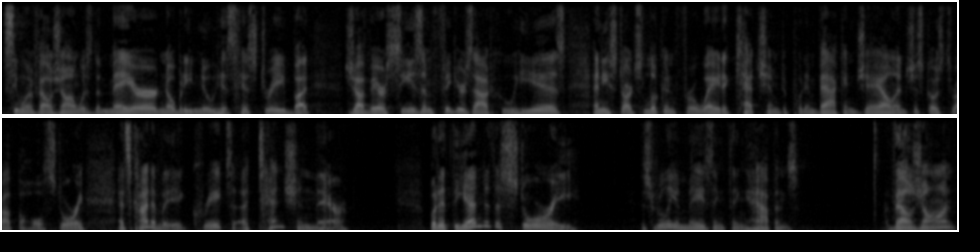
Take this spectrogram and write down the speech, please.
see, when Valjean was the mayor, nobody knew his history, but Javert sees him, figures out who he is, and he starts looking for a way to catch him, to put him back in jail, and it just goes throughout the whole story. It's kind of, it creates a tension there. But at the end of the story, this really amazing thing happens. Valjean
